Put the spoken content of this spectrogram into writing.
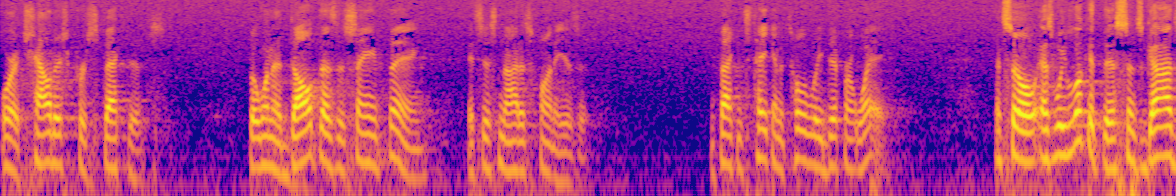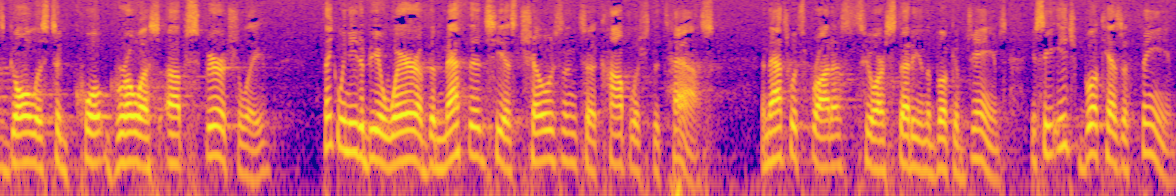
or a childish perspectives. But when an adult does the same thing, it's just not as funny, is it? In fact, it's taken a totally different way. And so, as we look at this, since God's goal is to, quote, grow us up spiritually, I think we need to be aware of the methods He has chosen to accomplish the task. And that's what's brought us to our study in the book of James. You see, each book has a theme.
